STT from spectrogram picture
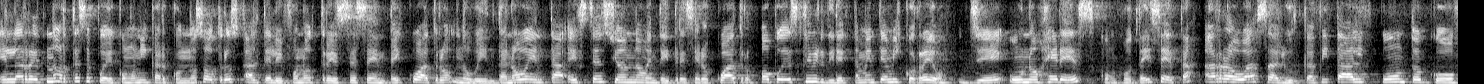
En la red norte se puede comunicar con nosotros al teléfono 364-9090 extensión 9304 o puede escribir directamente a mi correo y1jerez con j y z arroba saludcapital.gov.co.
